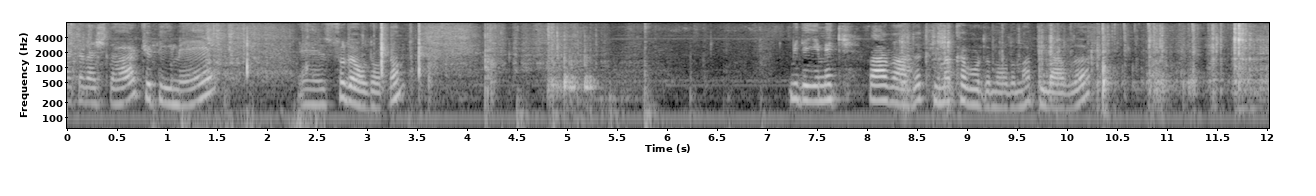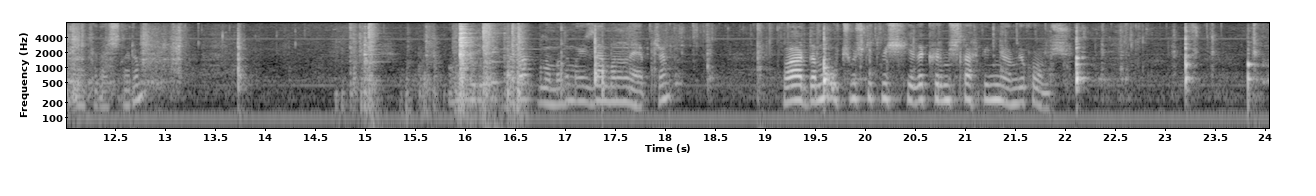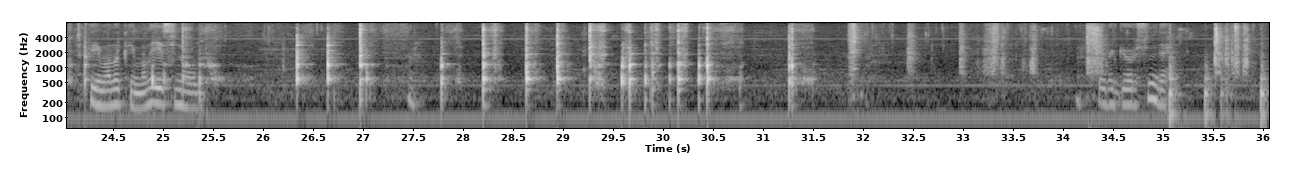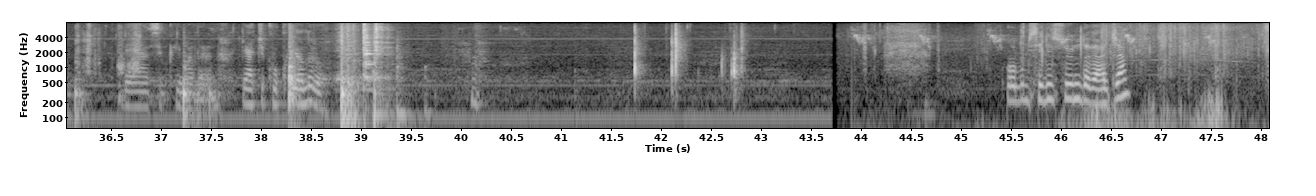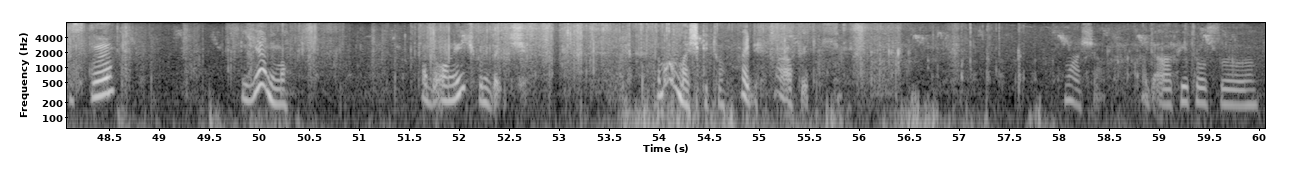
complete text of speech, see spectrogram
Arkadaşlar köpeğime e, su doldurdum. Bir de yemek var vardı. Kıyma kavurdum oğluma pilavlı. Arkadaşlarım. Ama verecek tabak bulamadım. O yüzden bununla yapacağım. Vardı ama uçmuş gitmiş ya da kırmışlar. Bilmiyorum yok olmuş. Kıymalı kıymalı yesin oğlum. Şöyle görsün de beğensin kıymalarını. Gerçi kokuyu alır o. Oğlum senin suyunu da vereceğim. Fıstığım. Yiyen mi? Hadi onu iç bunu da iç. Tamam mı aşkım? Hadi afiyet olsun. Maşallah. Hadi afiyet olsun.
